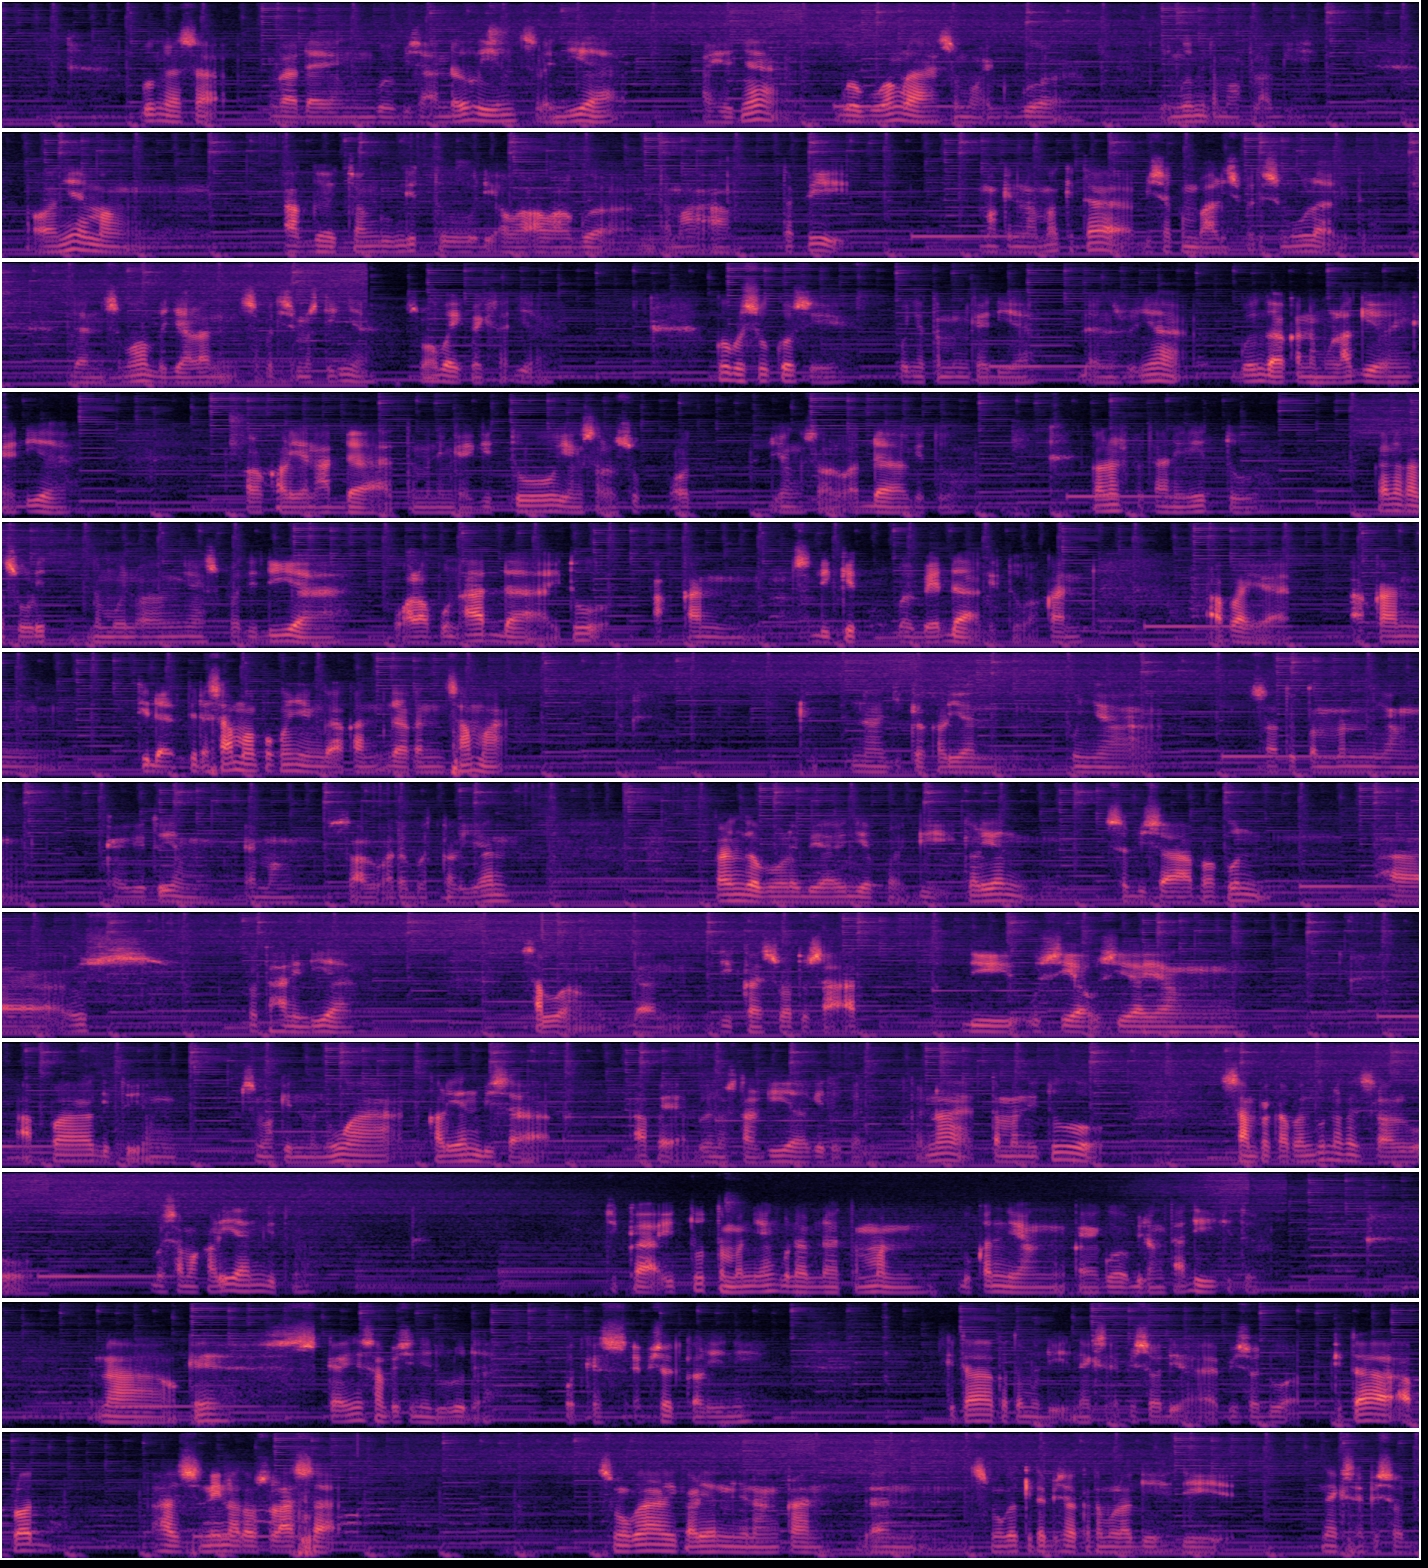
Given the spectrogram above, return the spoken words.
Gue ngerasa nggak ada yang gue bisa andelin selain dia. Akhirnya gue buang lah semua ego gue dan gue minta maaf lagi. Awalnya emang agak canggung gitu di awal-awal gue minta maaf tapi makin lama kita bisa kembali seperti semula gitu. Dan semua berjalan seperti semestinya semua baik-baik saja. Gue bersyukur sih punya temen kayak dia. Dan sebenarnya gue nggak akan nemu lagi yang kayak dia. Kalau kalian ada temen yang kayak gitu yang selalu support yang selalu ada gitu kalian harus pertahanin itu. Karena akan sulit nemuin orang yang seperti dia. Walaupun ada itu akan sedikit berbeda gitu. Akan apa ya akan tidak tidak sama pokoknya. Nggak akan nggak akan sama nah jika kalian punya satu temen yang kayak gitu yang emang selalu ada buat kalian kalian nggak boleh biarin dia pergi. Kalian sebisa apa pun harus pertahanin dia. Sabuang dan jika suatu saat di usia-usia yang apa gitu yang semakin menua kalian bisa apa ya bernostalgia gitu kan. Karena teman itu sampai kapan pun akan selalu bersama kalian gitu. Jika itu teman yang benar-benar teman bukan yang kayak gue bilang tadi gitu. Nah oke okay. kayaknya sampai sini dulu dah podcast episode kali ini. Kita ketemu di next episode ya episode 2 kita upload hari Senin atau Selasa. Semoga hari kalian menyenangkan dan semoga kita bisa ketemu lagi di next episode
